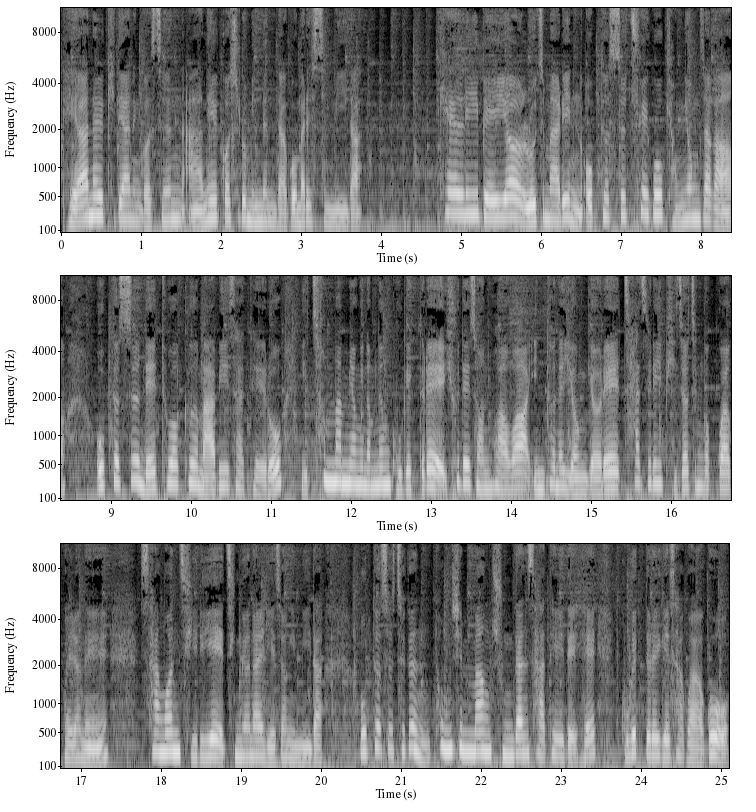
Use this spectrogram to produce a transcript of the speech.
대안을 기대하는 것은 아닐 것으로 믿는다고 말했습니다. 켈리 베이어 로즈마린 옵터스 최고 경영자가 옵터스 네트워크 마비 사태로 이 천만 명이 넘는 고객들의 휴대전화와 인터넷 연결에 차질이 빚어진 것과 관련해 상원 질의에 직면할 예정입니다. 옵터스 측은 통신망 중단 사태에 대해 고객들에게 사과하고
